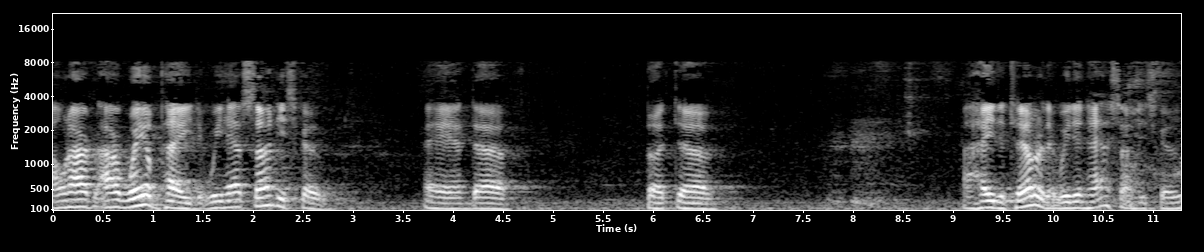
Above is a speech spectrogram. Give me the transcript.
on our, our web page that we have Sunday school. And, uh, but, uh, I hate to tell her that we didn't have Sunday school.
